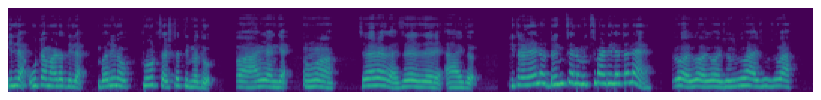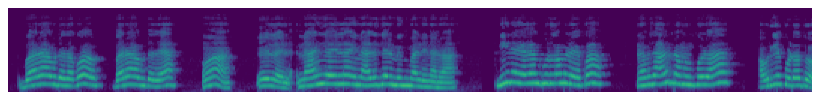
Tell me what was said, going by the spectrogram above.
ಇಲ್ಲ, ಊಟ ಮಾಡೋದಿಲ್ಲ. ಬರೀ ನಾವು ಫ್ರೂಟ್ಸ್ ಅಷ್ಟೇ ತಿನ್ನೋದು. ಹಾಗೆ, ಹಂಗೆ. ಹ್ಞೂ. ಸರಿ ಸರಿ ಸರಿ, ಆಯ್ತು. ಇದ್ರಲ್ಲೇನು ಡ್ರಿಂಕ್ಸ್ ಏನು ಮಿಕ್ಸ್ ಮಾಡಿಲ್ಲ ತಾನೆ? ಅಯ್ಯೋ ಅಯ್ಯೋ ಅಯ್ಯೋ ಶುಶುವ ಶುಶುವ ಬರ ಆಗ್ಬಿಟ್ಟದ ಗೋ ಬರ ಆಗ್ಬಿಟ್ಟದೆ ಹ್ಞೂ. ಇಲ್ಲ ಇಲ್ಲ. ನನಗೆ ಇಲ್ಲ, ಇನ್ನು ಅದಕ್ಕೆಲ್ಲ ಮಿಕ್ಸ್ ಮಾಡಲಿ ನಾನು. ನೀನೇ ಎಲ್ಲ ಕುಡ್ಕೊಂಬಿಡಪ್ಪ ನಮ್ಮ ಸಾಯಂಕಾಲ ಕೊಡುವ? ಅವ್ರಿಗೆ ಕೊಡೋದು.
